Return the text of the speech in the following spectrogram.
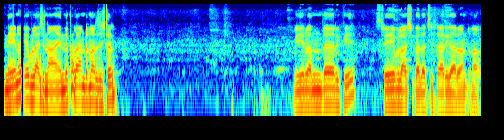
నేను ఏ బ్లాచిన? ఎందుకు అలా అంటున్నారు సిస్టర్? మీరు అందరికీ శ్రేయభిలాషి కదా చారి గారు అంటున్నారు.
